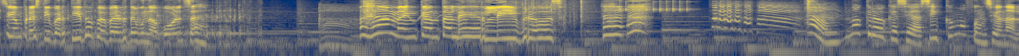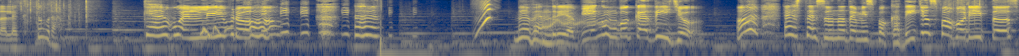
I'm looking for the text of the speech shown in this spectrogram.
Siempre es divertido beber de una bolsa. Ah. Me encanta leer libros. Ah, no creo que sea así. ¿Cómo funciona la lectura? ¡Qué buen libro! Me vendría bien un bocadillo. Ah, este es uno de mis bocadillos favoritos.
